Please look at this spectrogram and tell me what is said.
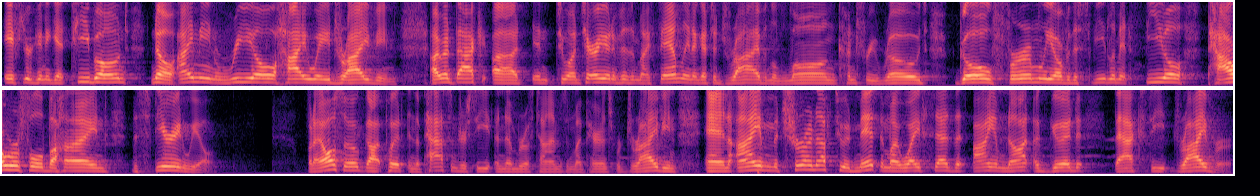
if you're going to get T boned. No, I mean real highway driving. I went back uh, in, to Ontario to visit my family, and I got to drive on the long country roads, go firmly over the speed limit, feel powerful behind the steering wheel. But I also got put in the passenger seat a number of times when my parents were driving. And I am mature enough to admit that my wife says that I am not a good backseat driver.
